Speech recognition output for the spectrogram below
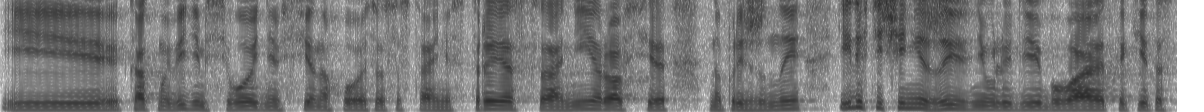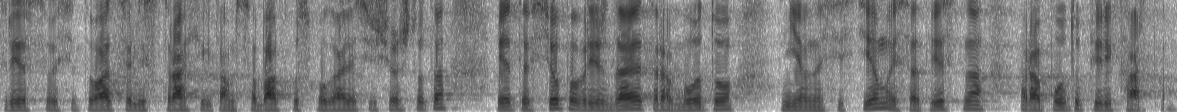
И, как мы видим, сегодня все находятся в состоянии стресса, нервов, все напряжены. Или в течение жизни у людей бывают какие-то стрессовые ситуации или страхи, там собаку испугались, еще что-то. Это все повреждает работу нервной системы и, соответственно, работу перикарда.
